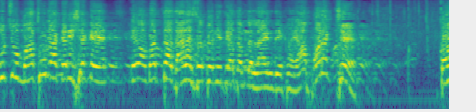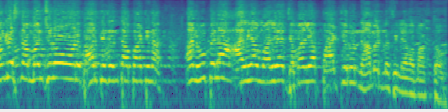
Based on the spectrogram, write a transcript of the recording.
ઊંચું માથું ના કરી શકે એવા બધા ધારાસભ્યની ત્યાં તમને લાઈન દેખાય. આ ફરક છે. કોંગ્રેસના મંચનો અને ભારતીય જનતા પાર્ટીના. અને હું પેલા આલિયા માલિયા જમાલિયા પાર્ટીઓનું નામ જ નથી લેવા માંગતો.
